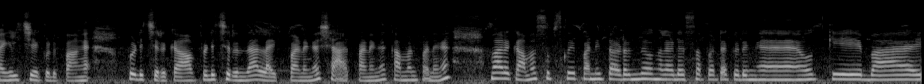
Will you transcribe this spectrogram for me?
மகிழ்ச்சியை கொடுப்பாங்க. பிடிச்சிருக்கா பிடிச்சிருந்தா லைக் பண்ணுங்கள் ஷேர் பண்ணுங்கள் கமெண்ட் பண்ணுங்கள் மறக்காமல் சப்ஸ்கிரைப் பண்ணி தொடர்ந்து உங்களோட சப்போர்ட்டை கொடுங்க. ஓகே பாய்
